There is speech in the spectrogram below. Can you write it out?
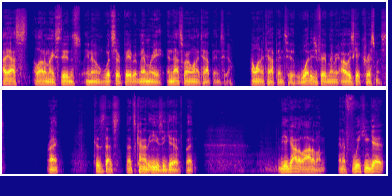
I ask a lot of my students, you know, what's their favorite memory, and that's what I want to tap into. I want to tap into what is your favorite memory. I always get Christmas, right? Because that's that's kind of the easy give, but you got a lot of them and if we can get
